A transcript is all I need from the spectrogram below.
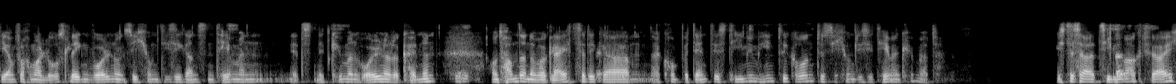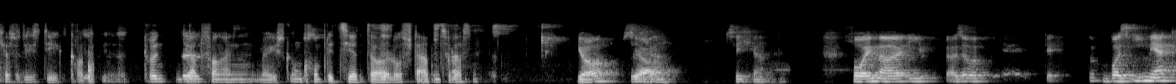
die einfach mal loslegen wollen und sich um diese ganzen Themen jetzt nicht kümmern wollen oder können und haben dann aber gleichzeitig ein, ein kompetentes Team im Hintergrund, das sich um diese Themen kümmert. Ist das auch ein Zielmarkt für euch? Also die, die gerade gründen, die anfangen, möglichst unkompliziert da losstarten zu lassen? Ja, sicher. Ja. Sicher. Vor allem, äh, also was ich merke,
